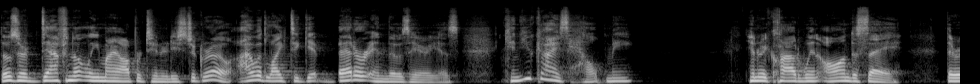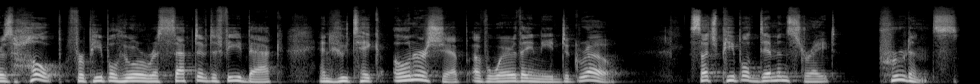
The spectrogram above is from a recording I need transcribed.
Those are definitely my opportunities to grow. I would like to get better in those areas. Can you guys help me? Henry Cloud went on to say, There is hope for people who are receptive to feedback and who take ownership of where they need to grow. Such people demonstrate prudence.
